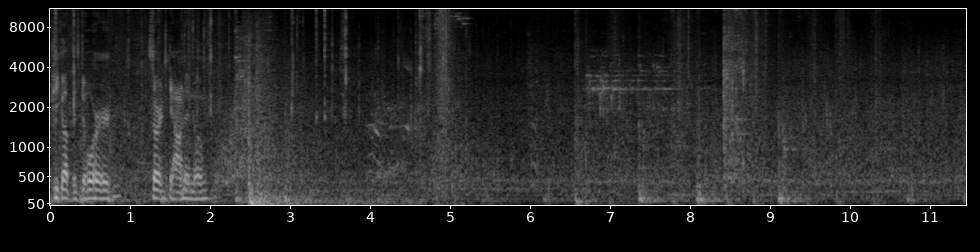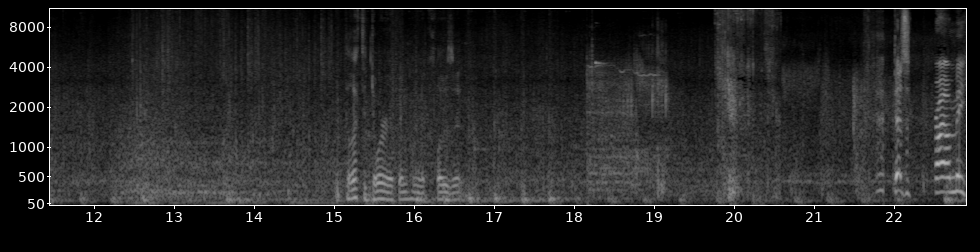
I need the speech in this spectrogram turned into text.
peek out the door, start downing them. They left the door open. I'm gonna close it. That's a right on me.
